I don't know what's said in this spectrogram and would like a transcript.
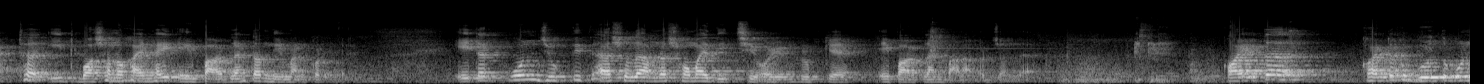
একটা ইট বসানো হয় নাই এই পাওয়ার প্ল্যান্টটা নির্মাণ করতে। এটা কোন যুক্তিতে আসলে আমরা সময় দিচ্ছি ওরিয়ন গ্রুপকে এই পাওয়ার প্ল্যান্ট বানানোর জন্য? কয়েকটা কয়েকটা খুব গুরুত্বপূর্ণ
